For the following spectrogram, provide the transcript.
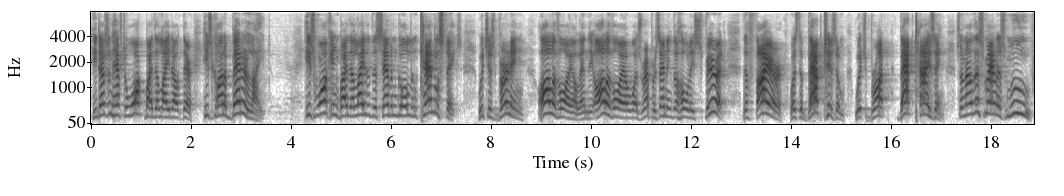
He doesn't have to walk by the light out there, he's got a better light. He's walking by the light of the seven golden candlesticks, which is burning olive oil, and the olive oil was representing the Holy Spirit. The fire was the baptism which brought baptizing. So now this man is moved.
